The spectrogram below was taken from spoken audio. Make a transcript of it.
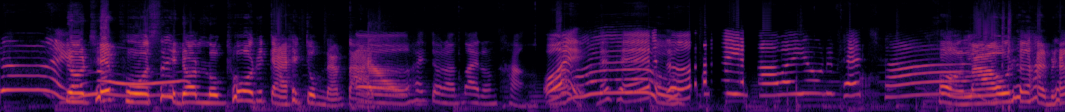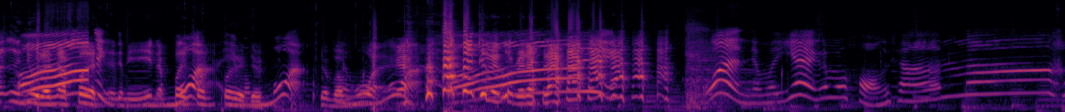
ได้ โดนเทพโพไซดอนลงโทษด้วยการให้จมน้ำตาย เออ ให้โจนัสตายโดนขัง โอ้ย ได้เพชรเอออย่ามายุ่งในเพชรฉันของเราเธอหันไปทางอื่นอยู่แล้วนะเปิดอันนี้นะเปิดคนเปิดอเดี๋ยวย่ามั่วอย่ามามั่วอย่าจะเป็นคนไปได้ละอ้วนอย่ามาแย่งน้ำมันของฉันนะจ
